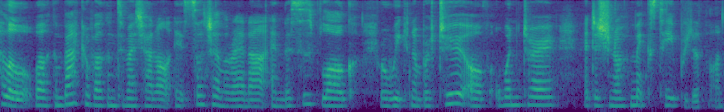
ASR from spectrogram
Hello, welcome back or welcome to my channel. It's Sunshine Lorena and this is vlog for week number two of winter edition of Mixtape Readathon.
